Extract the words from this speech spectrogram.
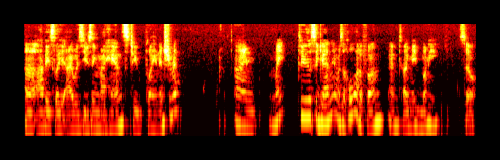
uh, obviously I was using my hands to play an instrument. I might do this again. It was a whole lot of fun, and I made money, so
